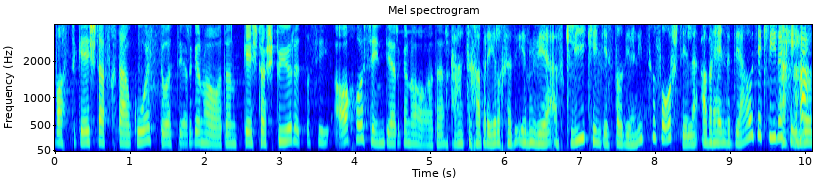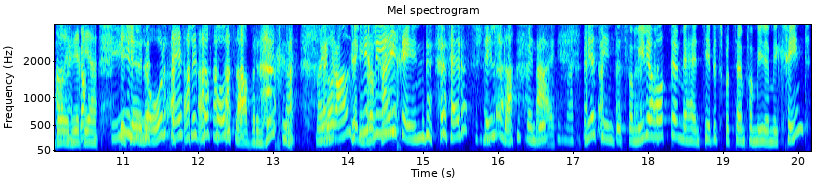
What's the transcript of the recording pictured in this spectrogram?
was den Gästen einfach auch gut tut irgendwo. Oder? Und die Gäste spüren, dass sie angekommen sind irgendwo. Oder? Man kann sich aber ehrlich gesagt irgendwie als Kleinkind jetzt hier nicht so vorstellen. Aber haben die auch die kleinen Kinder, oder die, die, die schönen Ohrsessel davon zaubern? Sicher. Mein Gott, ganz viele kleine Kinder. Herzstillstand, wenn Nein. Wir sind ein Familienhotel, wir haben 70% Familie mit Kind.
